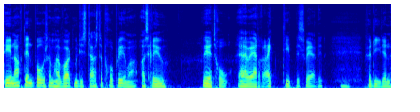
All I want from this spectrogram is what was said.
det er nok den bog, som har voldt med de største problemer at skrive, vil jeg tro. Det har været rigtig besværligt. Mm. Fordi den,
